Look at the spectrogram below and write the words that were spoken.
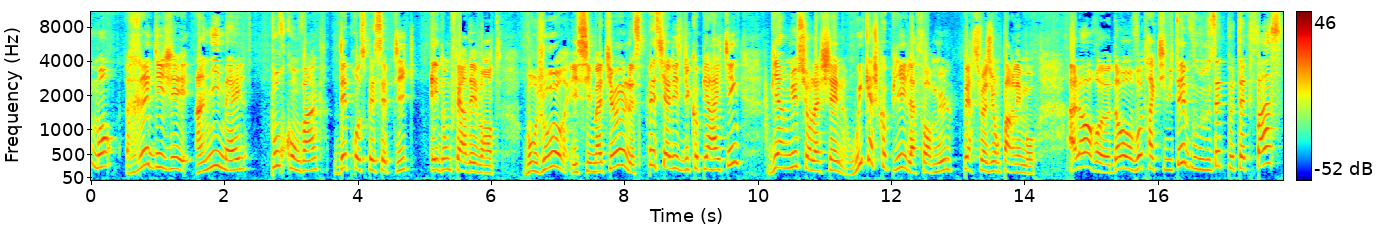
comment rédiger un email pour convaincre des prospects sceptiques et donc faire des ventes. Bonjour, ici Mathieu, le spécialiste du copywriting. Bienvenue sur la chaîne Wikash Copy, la formule persuasion par les mots. Alors, euh, dans votre activité, vous êtes peut-être face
